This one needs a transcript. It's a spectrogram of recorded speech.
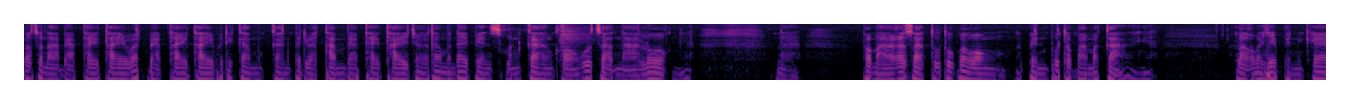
ลักษณะแบบไทยๆวัดแบบไทยๆพฤติกรรมการปฏิบัติธรรมแบบไทยๆจนกระทั่งมันได้เป็นศูนย์กลางของพุทธศาสนาโลกเนี่ยนะพระมหากษัตริย์ทุกๆพระองค์เป็นพุทธมามกะอย่างเงี้ย เราก็ไม่ใช่เป็นแค่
